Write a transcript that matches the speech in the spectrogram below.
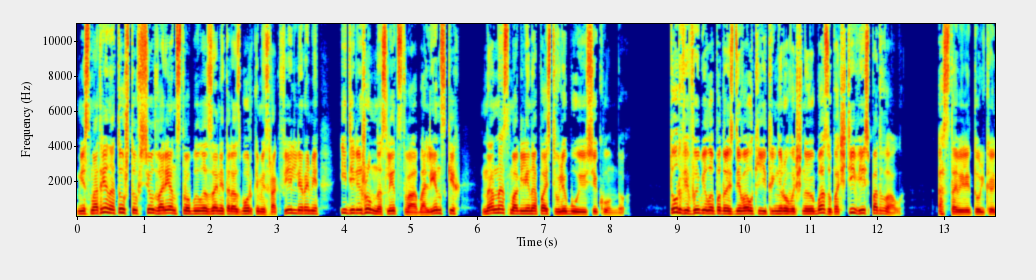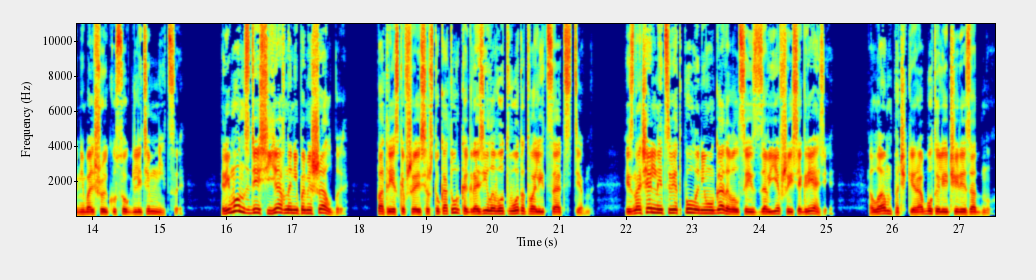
Несмотря на то, что все дворянство было занято разборками с Рокфеллерами и дележом наследства Оболенских, на нас могли напасть в любую секунду. Торви выбила под раздевалки и тренировочную базу почти весь подвал. Оставили только небольшой кусок для темницы. Ремонт здесь явно не помешал бы. Потрескавшаяся штукатурка грозила вот-вот отвалиться от стен. Изначальный цвет пола не угадывался из-за въевшейся грязи. Лампочки работали через одну.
